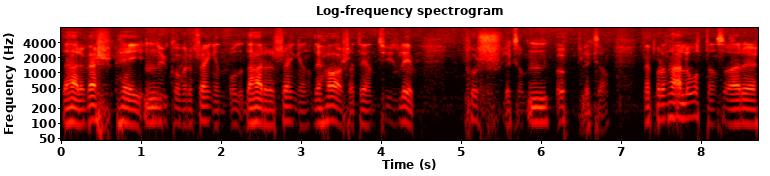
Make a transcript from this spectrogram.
det här är vers, hej, Mm. nu kommer refrängen och det här är refrängen. Det hörs att det är en tydlig push liksom, Mm. upp liksom. Men på den här låten så är det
